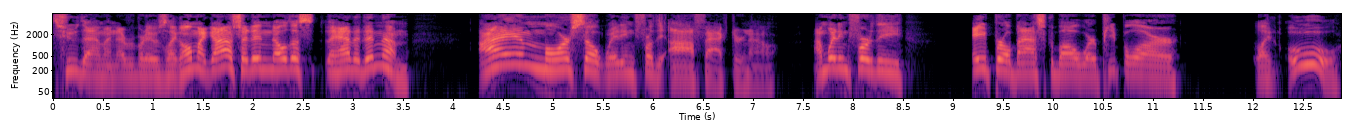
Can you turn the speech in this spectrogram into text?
to them, and everybody was like, oh my gosh, I didn't know this. They had it in them. I am more so waiting for the ah factor now. I'm waiting for the April basketball where people are like, ooh,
